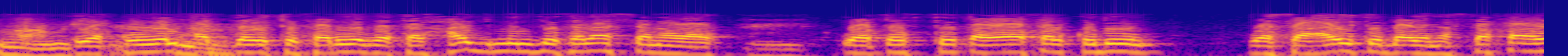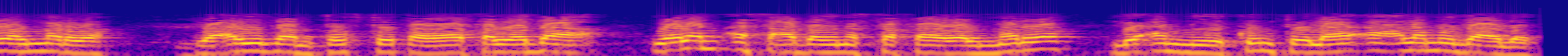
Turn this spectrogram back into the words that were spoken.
نعم. يقول أديت فريضة الحج منذ ثلاث سنوات وطفت طواف القدوم. وسعيت بين الصفا والمروة وأيضا طفت طواف الوداع ولم أسعى بين الصفا والمروة لأني كنت لا أعلم ذلك.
